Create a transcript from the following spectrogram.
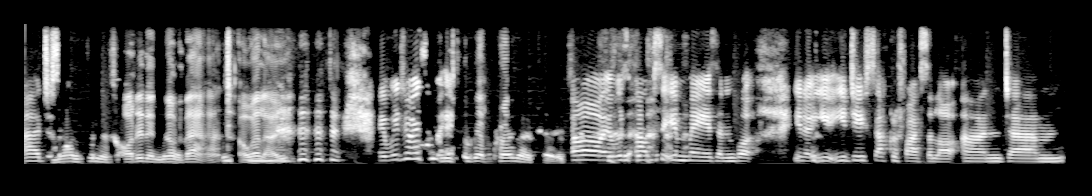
I just, My goodness, I didn't know that. Oh, hello. it was, it was Can get promo code? Oh, it was absolutely amazing. But you know, you, you do sacrifice a lot, and um,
